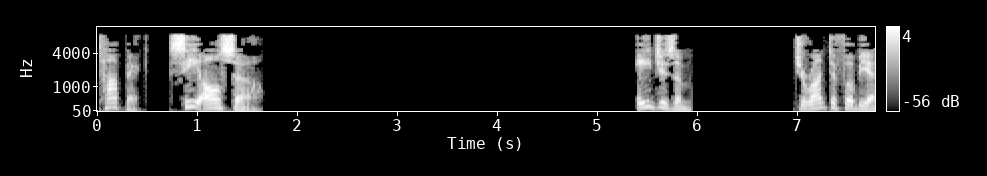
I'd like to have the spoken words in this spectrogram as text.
Topic. See also. Ageism. Gerontophobia.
